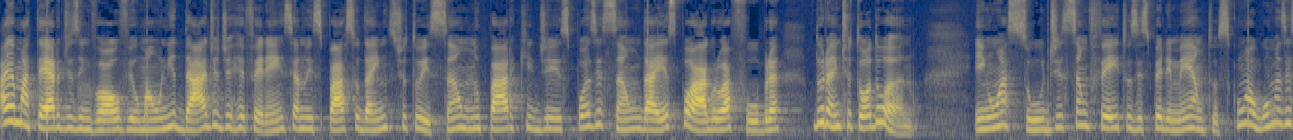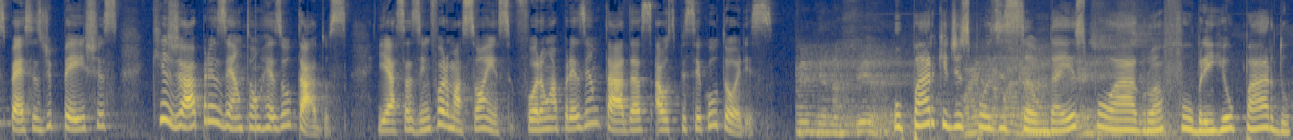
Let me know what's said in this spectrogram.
a Emater desenvolve uma unidade de referência no espaço da instituição no Parque de Exposição da Expo Agro Afubra durante todo o ano. Em um açude são feitos experimentos com algumas espécies de peixes que já apresentam resultados. E essas informações foram apresentadas aos piscicultores. O Parque de Exposição da Expo Agro Afubra, em Rio Pardo,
